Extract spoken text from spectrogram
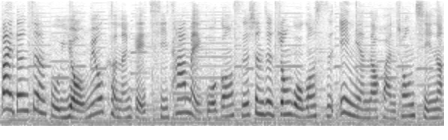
拜登政府有没有可能给其他美国公司甚至中国公司一年的缓冲期呢？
